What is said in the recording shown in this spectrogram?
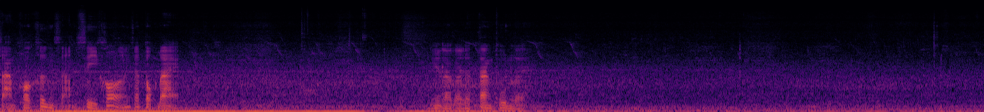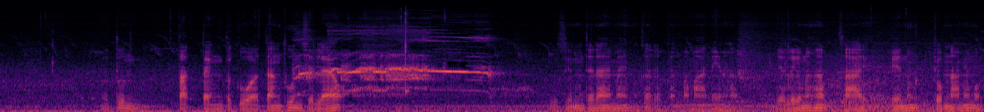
สามข้อครึ่งสามสี่ข้อนี่จะตกได้ นี่เราก็จะตั้งทุนเลย ตุนตัดแต่งตะกัวตั้งทุนเสร็จแล้ว ดูสิมันจะได้ไหมมันก็จะเป็นประมาณนี้นะครับ อย่าลืมนะครับ สายเอ็นต้องจมน้ำให้หมด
